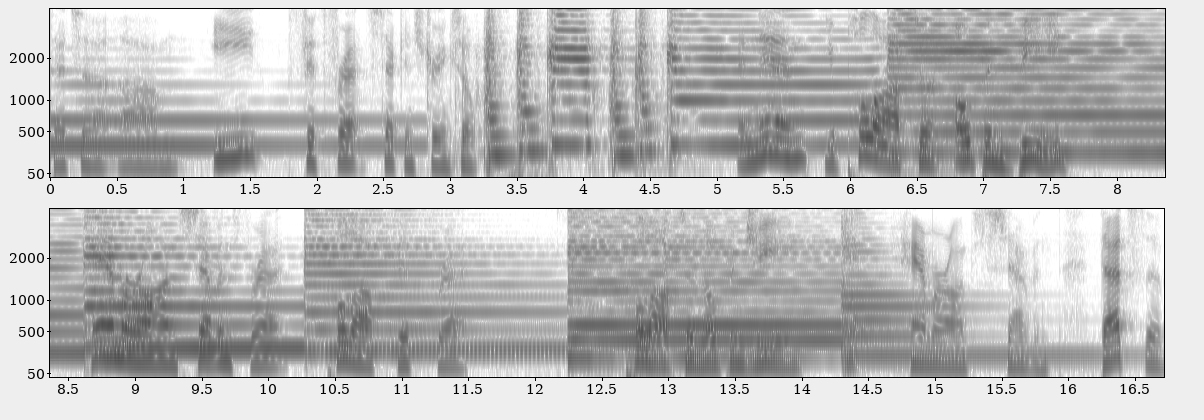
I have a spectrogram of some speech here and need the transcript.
That's a um, E, fifth fret, second string. So, and then you pull off to an open B on seventh fret, pull off fifth fret, pull off to an open G, hammer on to seven. That's the.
